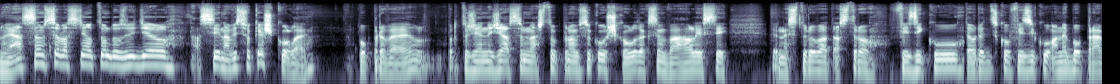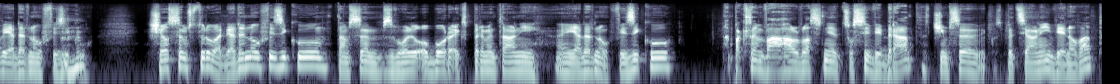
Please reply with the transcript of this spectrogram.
No já jsem se vlastně o tom dozvěděl asi na vysoké škole, poprvé, protože než já jsem nastoupil na vysokou školu, tak jsem váhal, jestli nestudovat astrofyziku, teoretickou fyziku, anebo právě jadernou fyziku. Mm-hmm. Šel jsem studovat jadernou fyziku, tam jsem zvolil obor experimentální jadernou fyziku, a pak jsem váhal vlastně, co si vybrat, čím se jako speciálně věnovat.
